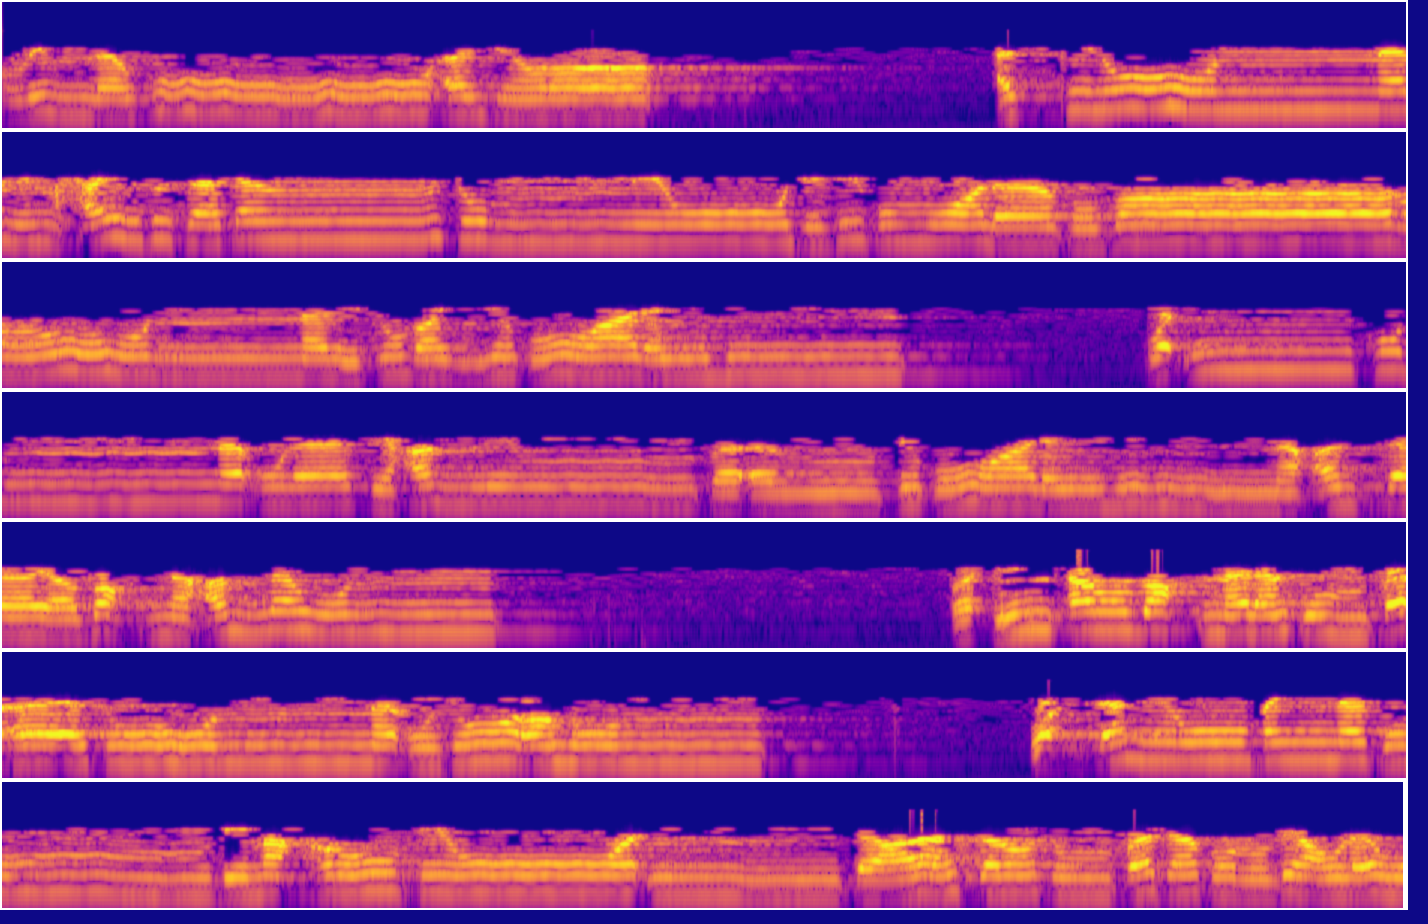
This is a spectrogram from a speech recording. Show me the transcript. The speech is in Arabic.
ويعظم له أجرا. أسكنوهن من حيث سكنتم من وجدكم ولا تضاروهن لتضيقوا عليهن. وإن كن أولات حمل فأنفقوا عليهن حتى يضعن حملهن فإن أرضعن لكم فآتوهن أجورهم وَأْتَمِرُوا بَيْنَكُمْ بمحروف وَإِن تَعَاسَرْتُمْ فَسَتُرْضِعُ لَهُ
